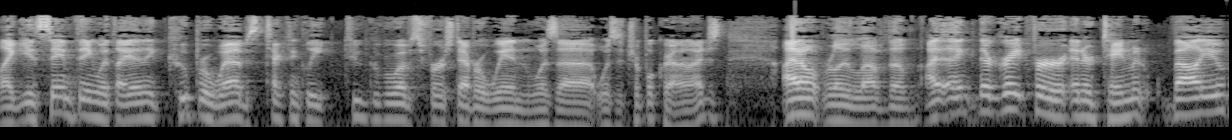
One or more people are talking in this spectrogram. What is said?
Like it's same thing with like, I think Cooper Webb's technically two Cooper Webb's first ever win was a was a triple crown. I just I don't really love them. I think they're great for entertainment value.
